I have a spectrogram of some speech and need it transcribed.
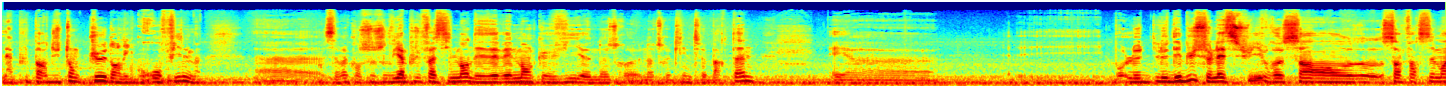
la plupart du temps que dans les gros films, euh, c'est vrai qu'on se souvient plus facilement des événements que vit notre, Clint Barton. Et, euh, le, début se laisse suivre sans, sans forcément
